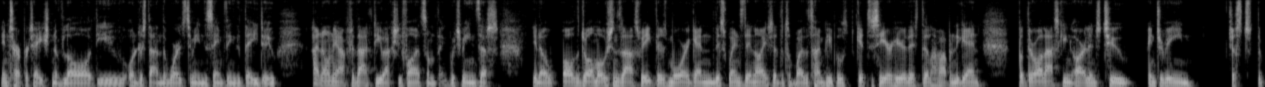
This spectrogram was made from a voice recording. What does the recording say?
interpretation of law? Do you understand the words to mean the same thing that they do? And only after that do you actually file something, which means that, you know, all the Dáil motions last week, there's more again this Wednesday night. The, by the time people get to see or hear this, they'll have happened again. But they're all asking Ireland to intervene. Just the,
